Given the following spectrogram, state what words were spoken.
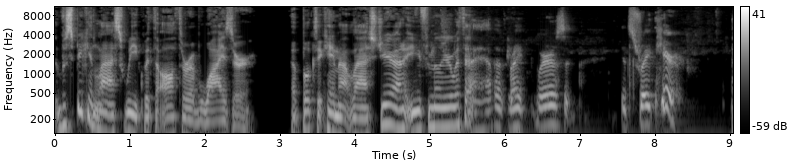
was speaking last week with the author of Wiser, a book that came out last year. Are you familiar with it? I have it right. Where is it? It's right here.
